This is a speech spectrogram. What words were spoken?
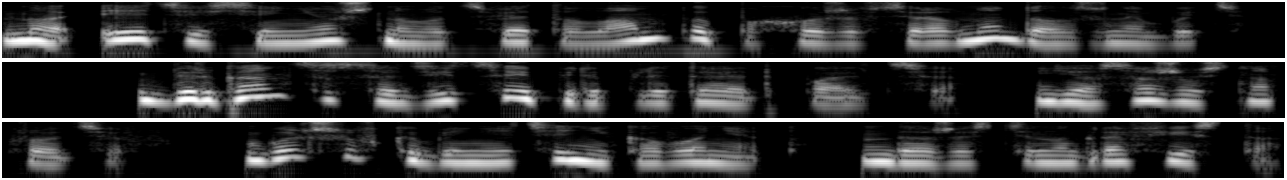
Но эти синюшного цвета лампы, похоже, все равно должны быть. Берганца садится и переплетает пальцы. Я сажусь напротив. Больше в кабинете никого нет, даже стенографиста.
